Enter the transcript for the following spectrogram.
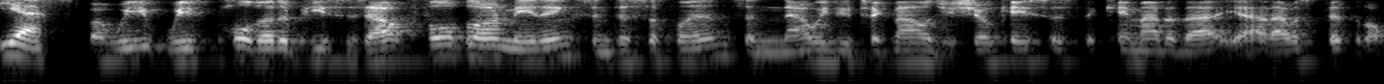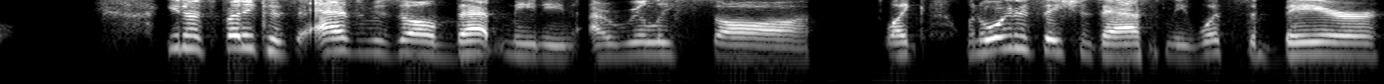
Yes. But we we've pulled other pieces out, full blown meetings and disciplines, and now we do technology showcases that came out of that. Yeah, that was pivotal. You know, it's funny because as a result of that meeting, I really saw like when organizations ask me, "What's the bear?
